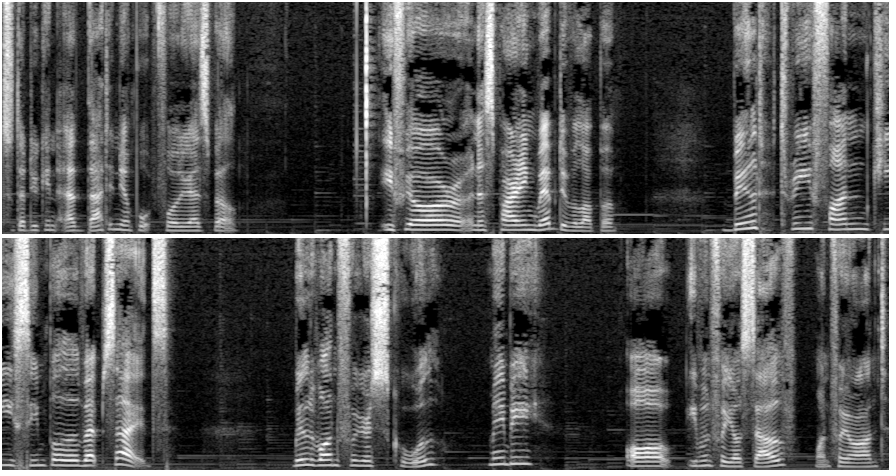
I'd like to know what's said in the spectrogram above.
so that you can add that in your portfolio as well. If you're an aspiring web developer, build three fun, key, simple websites. Build one for your school, maybe, or even for yourself, one for your aunt.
